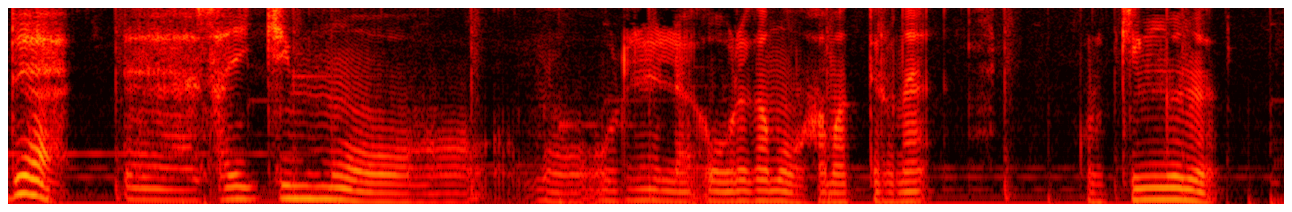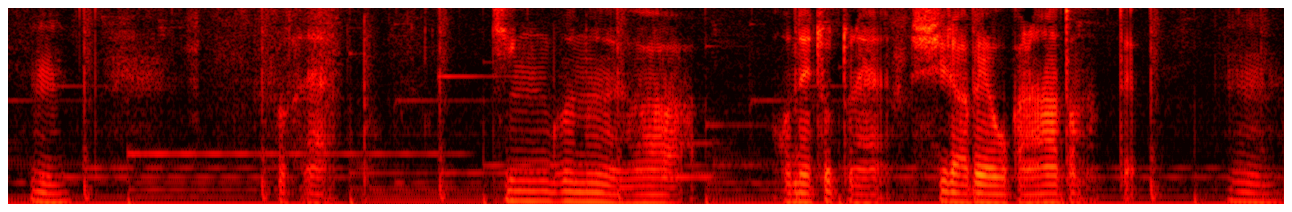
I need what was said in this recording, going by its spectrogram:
でえー、最近もう、もう俺ら、俺がもうハマってるね。このキングヌー。うん。そうだね。キングヌーは、をね、ちょっとね、調べようかなと思って。うん。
